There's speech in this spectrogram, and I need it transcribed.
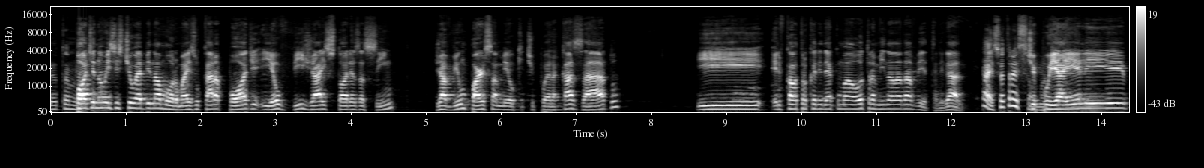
eu também. Pode não existir web namoro, mas o cara pode, e eu vi já histórias assim. Já vi um parça meu que, tipo, era casado e ele ficava trocando ideia com uma outra mina nada a ver, tá ligado? Ah, isso é traição. Tipo, mano. e aí ele.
